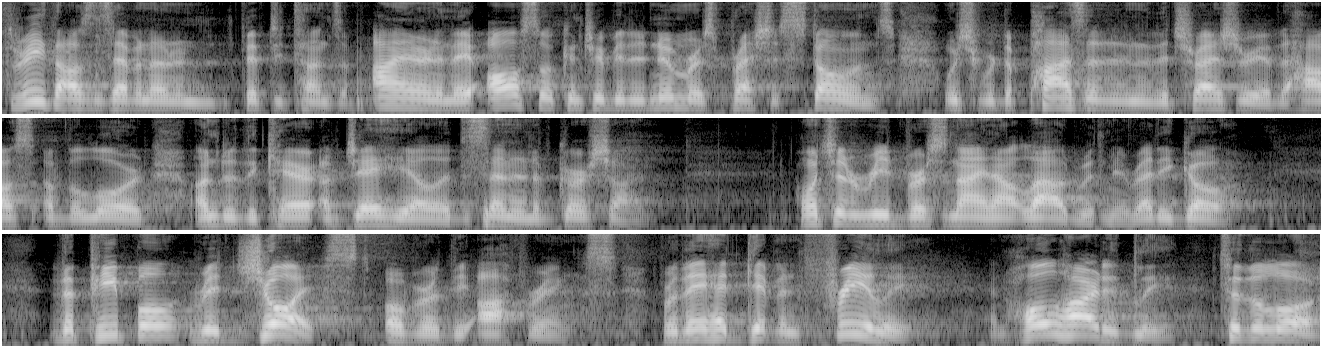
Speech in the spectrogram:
3,750 tons of iron, and they also contributed numerous precious stones, which were deposited into the treasury of the house of the Lord under the care of Jehiel, a descendant of Gershon. I want you to read verse 9 out loud with me. Ready? Go. The people rejoiced over the offerings, for they had given freely and wholeheartedly to the Lord,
